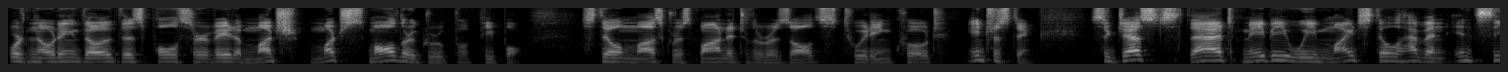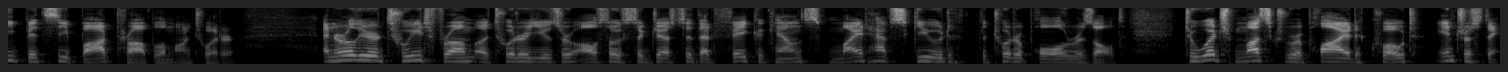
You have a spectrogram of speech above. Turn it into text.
Worth noting, though, this poll surveyed a much, much smaller group of people. Still, Musk responded to the results, tweeting, quote, interesting, suggests that maybe we might still have an itsy bitsy bot problem on Twitter. An earlier tweet from a Twitter user also suggested that fake accounts might have skewed the Twitter poll result, to which Musk replied, quote, interesting.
